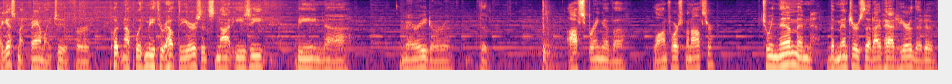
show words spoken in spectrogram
I guess, my family too for putting up with me throughout the years. It's not easy being uh, married or the offspring of a law enforcement officer. Between them and the mentors that I've had here that have,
